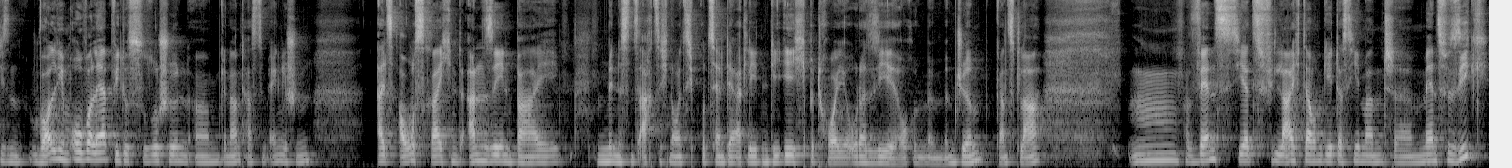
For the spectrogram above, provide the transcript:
diesen Volume Overlap, wie du es so schön ähm, genannt hast im Englischen, als ausreichend ansehen bei mindestens 80, 90 Prozent der Athleten, die ich betreue oder sehe, auch im, im, im Gym, ganz klar. Mm, Wenn es jetzt vielleicht darum geht, dass jemand äh, Mans Physik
